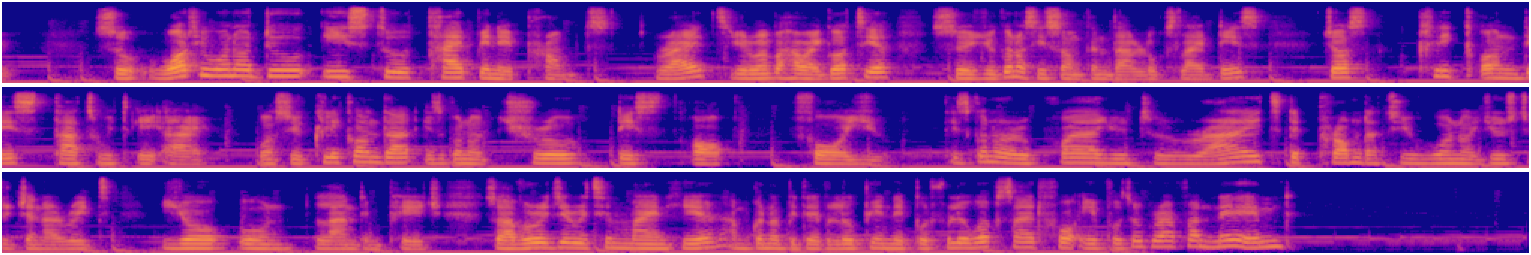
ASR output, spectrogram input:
so what you want to do is to type in a prompt, right? You remember how I got here? So you're to see something that looks like this. Just click on this start with AI. Once you click on that, it's to throw this up for you. It's to require you to write the prompt that you want to use to generate your own landing page so i've already written mine here i'm going to be developing a portfolio website for a photographer named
